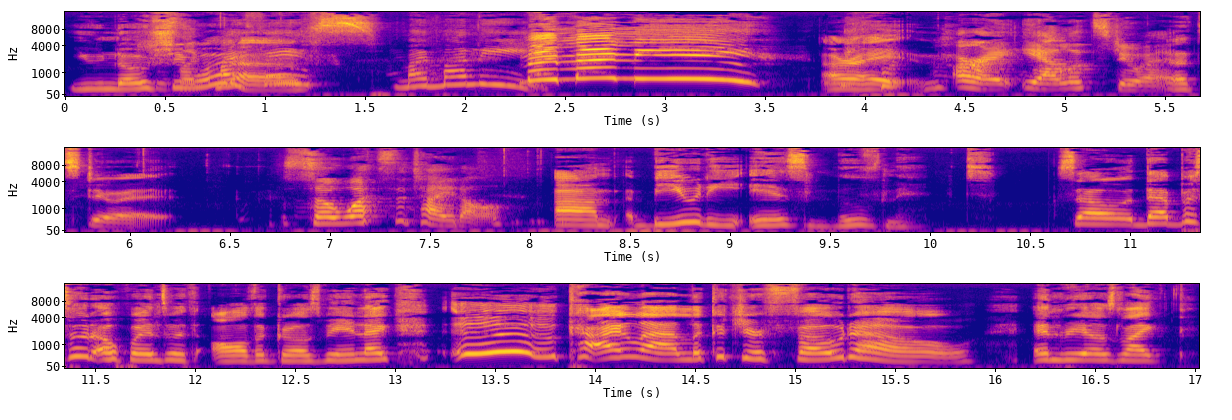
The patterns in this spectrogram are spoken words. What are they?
You know She's she like, would my face, my money. My money. All right, All right, yeah, let's do it. let's do it. so, what's the title? Um, beauty is movement. So the episode opens with all the girls being like, "Ooh, Kyla, look at your photo," and Rio's like,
